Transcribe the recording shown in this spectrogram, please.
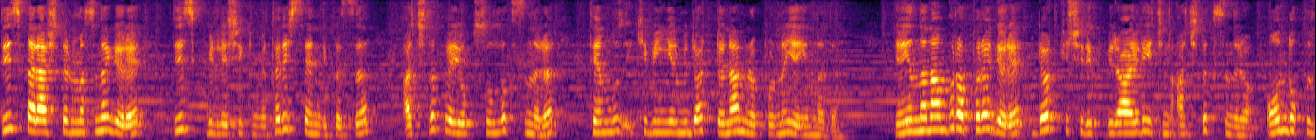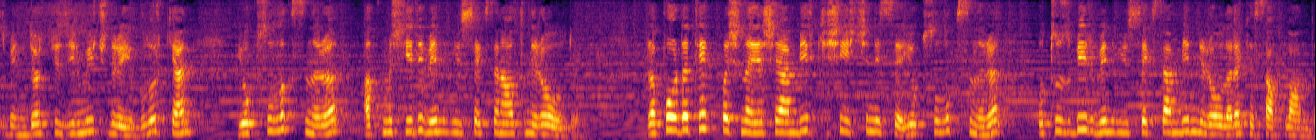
Disk araştırmasına göre Disk Birleşik Metal İş Sendikası açlık ve yoksulluk sınırı Temmuz 2024 dönem raporunu yayınladı. Yayınlanan bu rapora göre 4 kişilik bir aile için açlık sınırı 19.423 lirayı bulurken yoksulluk sınırı 67.186 lira oldu. Raporda tek başına yaşayan bir kişi için ise yoksulluk sınırı 31.181 lira olarak hesaplandı.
